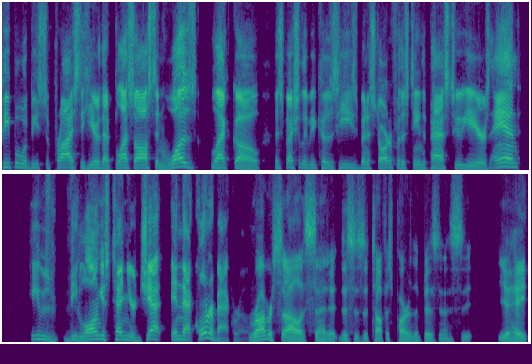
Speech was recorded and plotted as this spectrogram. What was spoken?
people would be surprised to hear that Bless Austin was let go, especially because he's been a starter for this team the past two years and he was the longest tenured Jet in that cornerback room. Robert Saleh said it. This is the toughest part of the business. You hate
